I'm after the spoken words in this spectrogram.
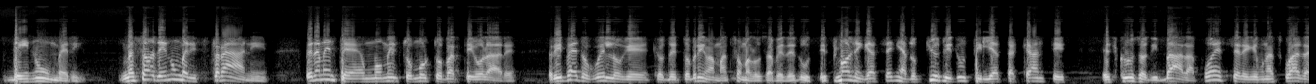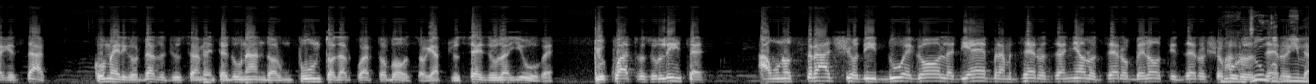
dei numeri, ma sono dei numeri strani, veramente è un momento molto particolare. Ripeto quello che, che ho detto prima, ma insomma lo sapete tutti. Smalling ha segnato più di tutti gli attaccanti, escluso di Bala. Può essere che una squadra che sta, come hai ricordato giustamente tu, andando a un punto dal quarto posto, che ha più 6 sulla Juve, più 4 sull'Inter, ha uno straccio di due gol di Ebram, 0 Zagnolo, 0 Belotti, 0 Sciopuro, 0 Mimmo,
